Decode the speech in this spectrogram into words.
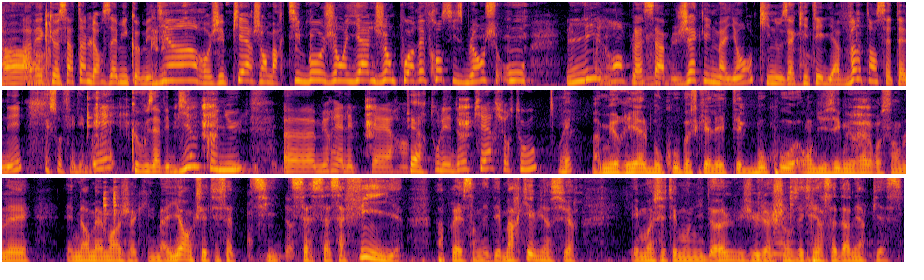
avec euh, certains de leurs amis comédiens, Roger Pierre, Jean-Marc Thibault, Jean-Yann, Jean Poiret, Francis Blanche ou l'irremplaçable Jacqueline Maillan, qui nous a quittés il y a 20 ans cette année, Et que vous avez bien connu, euh, Muriel et Pierre. Pierre. Tous les deux, Pierre surtout. Bah, Muriel, beaucoup, parce qu'elle était beaucoup. On disait que Muriel ressemblait énormément à Jacqueline Maillan, que c'était sa, si- sa, sa- sa fille. Après, elle s'en est démarquée, bien sûr. Et moi, c'était mon idole. J'ai eu la chance d'écrire sa dernière pièce.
